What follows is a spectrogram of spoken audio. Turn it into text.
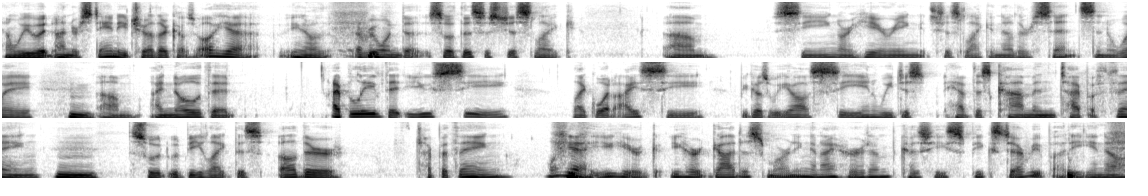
and we would understand each other because oh yeah you know everyone does so this is just like um, seeing or hearing it's just like another sense in a way hmm. um, i know that i believe that you see like what i see because we all see and we just have this common type of thing hmm. so it would be like this other type of thing well, yeah, you hear you heard God this morning, and I heard Him because He speaks to everybody. You know.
